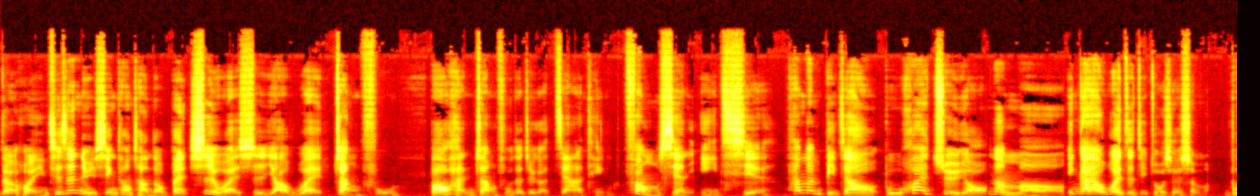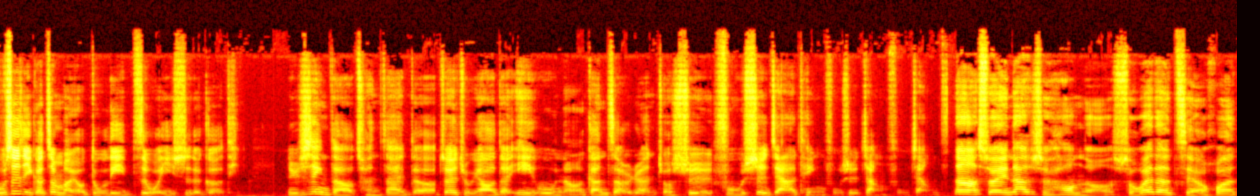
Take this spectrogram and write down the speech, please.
的婚姻，其实女性通常都被视为是要为丈夫。包含丈夫的这个家庭，奉献一切，他们比较不会具有那么应该要为自己做些什么，不是一个这么有独立自我意识的个体。女性的存在的最主要的义务呢，跟责任就是服侍家庭、服侍丈夫这样子。那所以那个时候呢，所谓的结婚，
